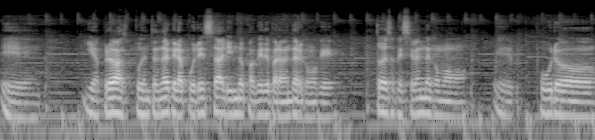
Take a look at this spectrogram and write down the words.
eh, y a pruebas pude entender que la pureza, lindo paquete para vender, como que todo eso que se vende como eh, puro,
